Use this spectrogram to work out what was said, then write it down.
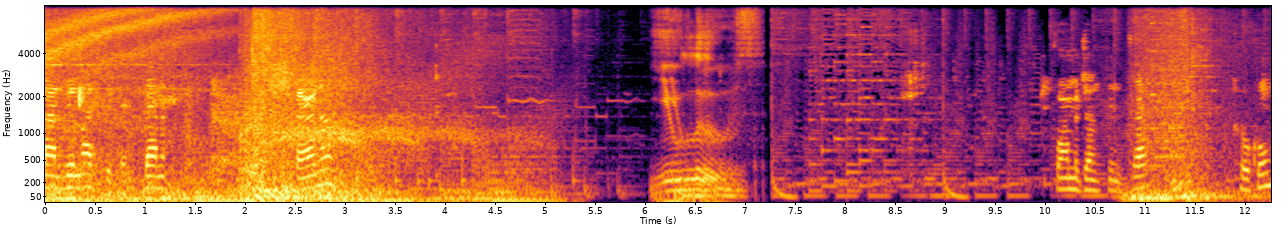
Oh, I was trying to do my secret. Damn it. Fair enough. You lose. Form a junction attack. Cool, cool.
